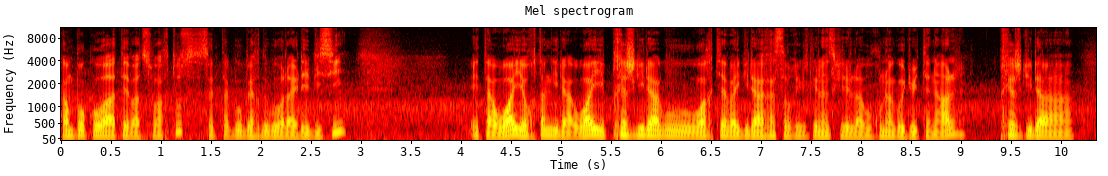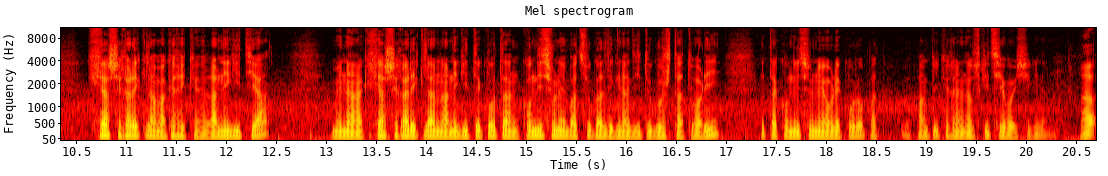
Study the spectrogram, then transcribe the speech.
kanpoko ate batzu hartuz, zeta gu behar dugu ala ere bizi. Eta guai hortan gira, guai pres gira gu uartia bai gira arraza horrek zirela urgunago joiten ahal, pres gira kreasegarek lan makarrik lan egitea, Mena kreasegarek lan lan egitekotan kondizione batzuk aldeginak ditugu estatuari, eta kondizione horrek oro panpik erren dauzkitzea bai segidan. Ba,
